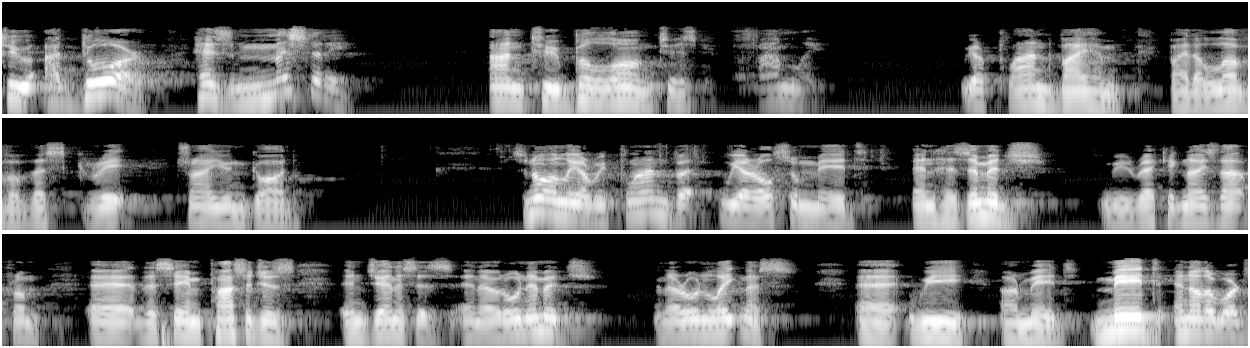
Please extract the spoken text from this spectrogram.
to adore His mystery, and to belong to His family. We are planned by Him, by the love of this great triune God. So not only are we planned, but we are also made in His image. We recognize that from uh, the same passages in Genesis. In our own image, in our own likeness, uh, we are made. Made, in other words,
